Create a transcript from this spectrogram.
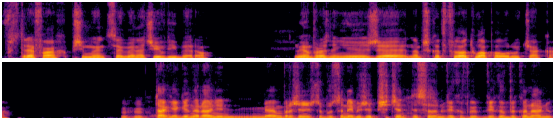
w strefach przyjmującego, inaczej w libero. Miałem wrażenie, że na przykład Flot łapał Ruciaka Mhm. Tak, ja generalnie miałem wrażenie, że to był co najwyżej przeciętny sezon w jego, w jego wykonaniu.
